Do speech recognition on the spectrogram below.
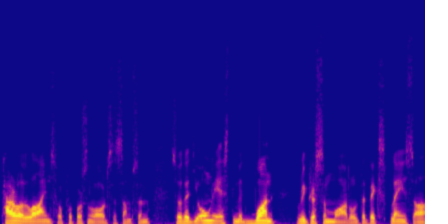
parallel lines or proportional odds assumption so that you only estimate one regression model that explains uh,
